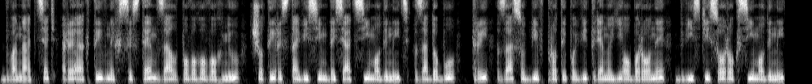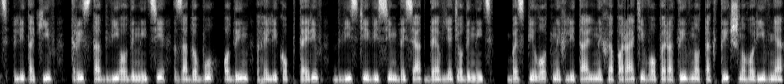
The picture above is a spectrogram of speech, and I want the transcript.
12 реактивних систем залпового вогню 487 одиниць за добу, 3 засобів протиповітряної оборони 247 одиниць літаків 302 одиниці за добу, 1 гелікоптерів 289 одиниць, безпілотних літальних апаратів оперативно-тактичного рівня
